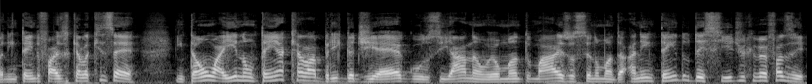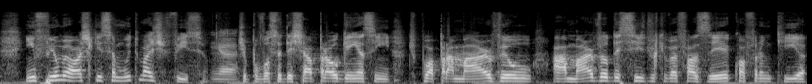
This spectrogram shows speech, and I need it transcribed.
A Nintendo faz o que ela quiser. Então aí não tem aquela briga de egos e ah não, eu mando mais, você não manda. A Nintendo decide o que vai fazer. Em filme eu acho que isso é muito mais difícil. É. Tipo, você deixar para alguém assim, tipo, pra Marvel, a Marvel decide o que vai fazer com a franquia,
